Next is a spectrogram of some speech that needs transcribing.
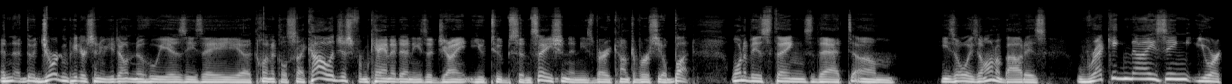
and the, Jordan Peterson, if you don't know who he is, he's a uh, clinical psychologist from Canada, and he's a giant YouTube sensation, and he's very controversial. But one of his things that um, he's always on about is recognizing you're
